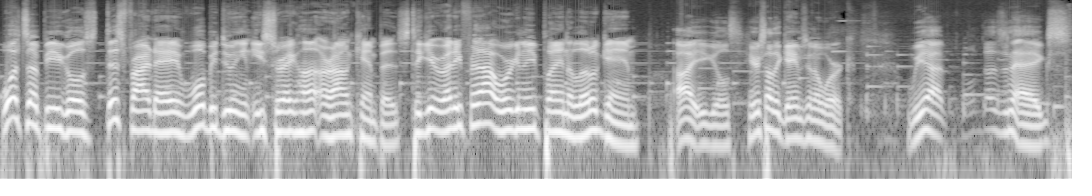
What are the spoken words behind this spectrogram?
What's up, Eagles? This Friday, we'll be doing an Easter egg hunt around campus. To get ready for that, we're going to be playing a little game. Alright, Eagles, here's how the game's gonna work. We have 12 dozen eggs,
